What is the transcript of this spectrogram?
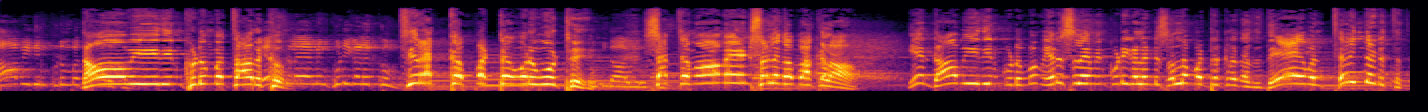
தாவீதின் குடும்ப தாவீதின் குடும்பத்தாருக்கும் குடிகளுக்கும் திறக்கப்பட்ட ஒரு ஊற்று. சத்தமாமேன் சொல்லுங்க பார்க்கலாம். ஏன் தாவீதின் குடும்பம் எருசலேமின் குடிகள் என்று சொல்லப்பட்டிருக்கிறது? அது தேவன் தெரிந்தெடுத்தது.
